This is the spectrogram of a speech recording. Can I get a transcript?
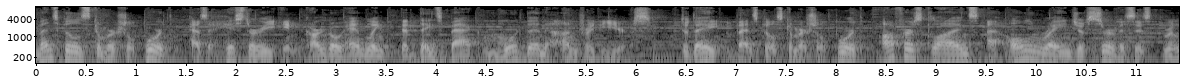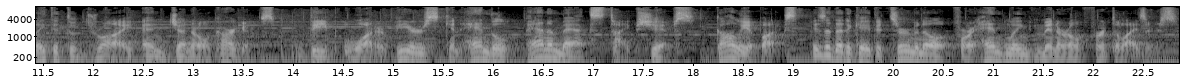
Ventspils Commercial Port has a history in cargo handling that dates back more than 100 years. Today, Ventspils Commercial Port offers clients a whole range of services related to dry and general cargoes. Deep water piers can handle Panamax type ships. Parks is a dedicated terminal for handling mineral fertilizers.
